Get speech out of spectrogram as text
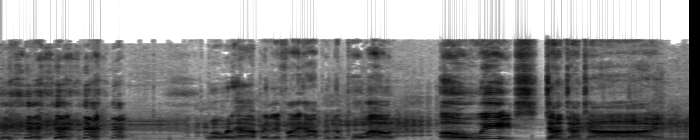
what would happen if I happened to pull out a wheat? Dun dun dun!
